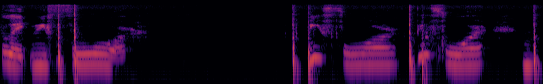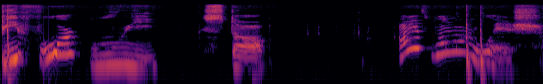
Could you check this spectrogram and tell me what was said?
Wait, before. Before. Before. Before we stop. I have one more wish.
